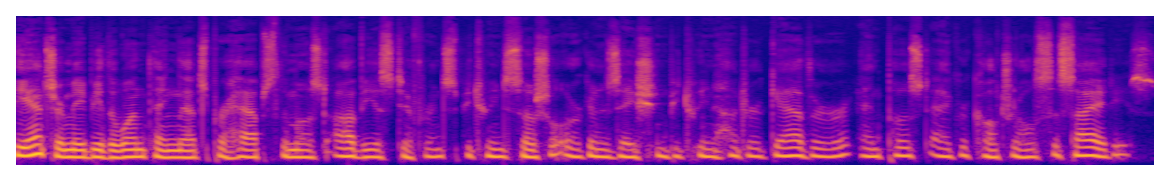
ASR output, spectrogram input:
The answer may be the one thing that's perhaps the most obvious difference between social organization between hunter gatherer and post agricultural societies.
